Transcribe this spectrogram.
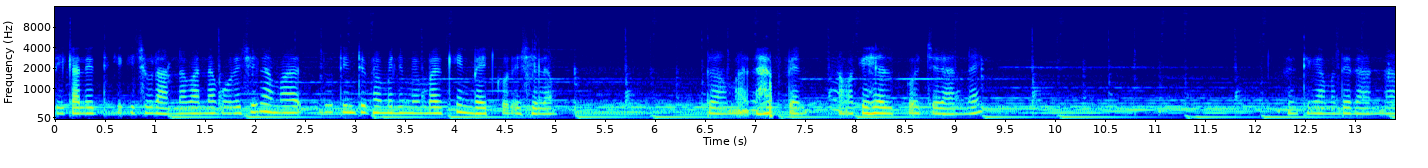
বিকালের দিকে কিছু রান্না বান্না করেছিলাম আর দু তিনটে ফ্যামিলি মেম্বারকে ইনভাইট করেছিলাম। তো আমার হাজব্যান্ড আমাকে হেল্প করছে রান্নায়। থেকে আমাদের রান্না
